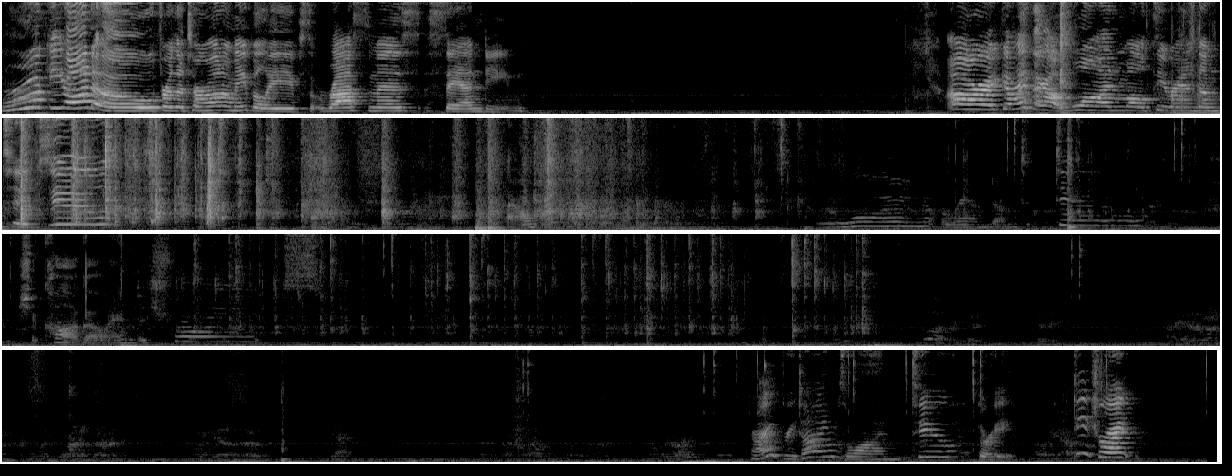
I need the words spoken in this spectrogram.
Rookie auto for the Toronto Maple Leafs, Rasmus Sandin. All right, guys, I got one multi-random to do. One random to do. Chicago and Detroit. All right, three times. One, two, three. Detroit.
